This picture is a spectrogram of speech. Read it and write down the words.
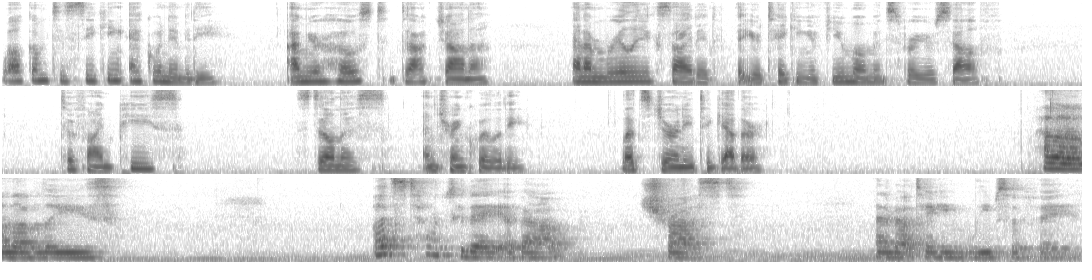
Welcome to Seeking Equanimity. I'm your host, Doc Jana, and I'm really excited that you're taking a few moments for yourself to find peace, stillness, and tranquility. Let's journey together. Hello, lovelies. Let's talk today about trust and about taking leaps of faith.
